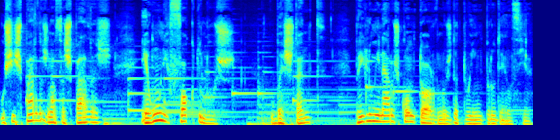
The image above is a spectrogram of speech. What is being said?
O chispar das nossas espadas é o único foco de luz, o bastante para iluminar os contornos da tua imprudência.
